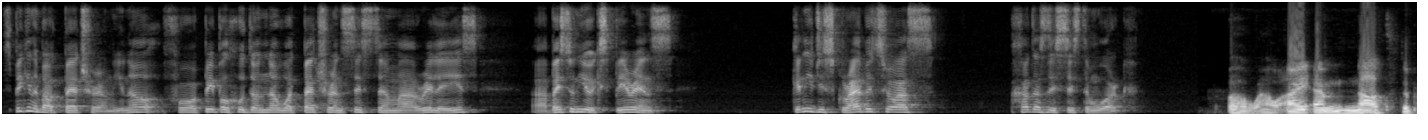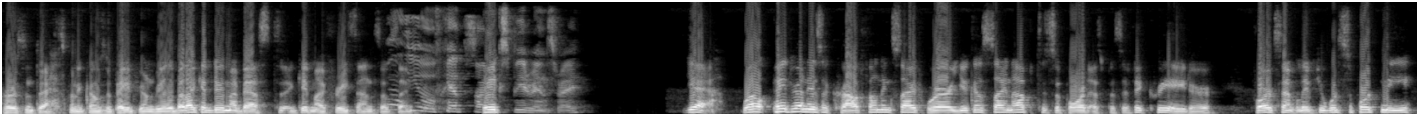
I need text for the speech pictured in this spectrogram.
Speaking about Patreon, you know, for people who don't know what Patreon system uh, really is, uh, based on your experience, can you describe it to us? How does this system work? Oh wow, I am not the person to ask when it comes to Patreon, really, but I can do my best to give my free sense of well, things. You've had some it, experience, right? Yeah. Well, Patreon is a crowdfunding site where you can sign up to support a specific creator. For example, if you would support me,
